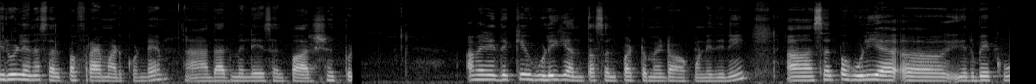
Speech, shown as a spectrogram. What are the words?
ಈರುಳ್ಳಿಯನ್ನು ಸ್ವಲ್ಪ ಫ್ರೈ ಮಾಡಿಕೊಂಡೆ. ಅದಾದಮೇಲೆ ಸ್ವಲ್ಪ ಅರಿಶಿಣದ ಪುಡಿ. ಆಮೇಲೆ ಇದಕ್ಕೆ ಹುಳಿಗೆ ಅಂತ ಸ್ವಲ್ಪ ಟೊಮೆಟೊ ಹಾಕ್ಕೊಂಡಿದ್ದೀನಿ. ಸ್ವಲ್ಪ ಹುಳಿ ಇರಬೇಕು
